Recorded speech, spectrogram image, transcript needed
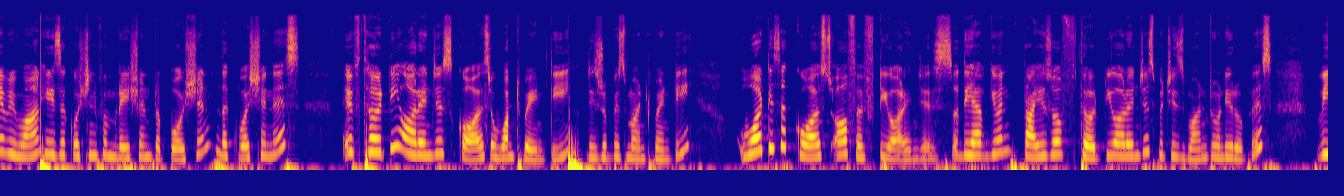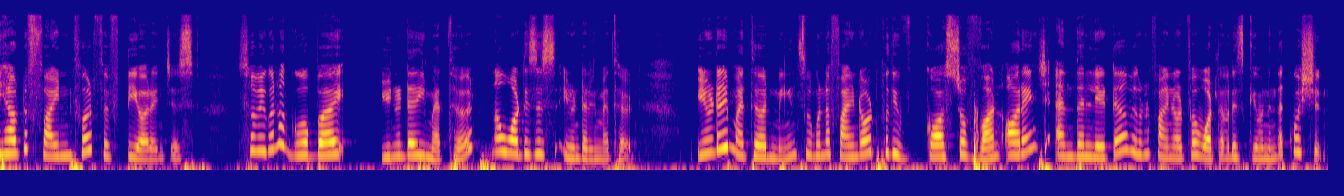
everyone, here's a question from ratio and proportion. The question is if 30 oranges cost 120, this rupees 120, what is the cost of 50 oranges? So they have given price of 30 oranges which is 120 rupees. We have to find for 50 oranges. So we're gonna go by unitary method. Now what is this unitary method? Unitary method means we're gonna find out for the cost of one orange and then later we're gonna find out for whatever is given in the question.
